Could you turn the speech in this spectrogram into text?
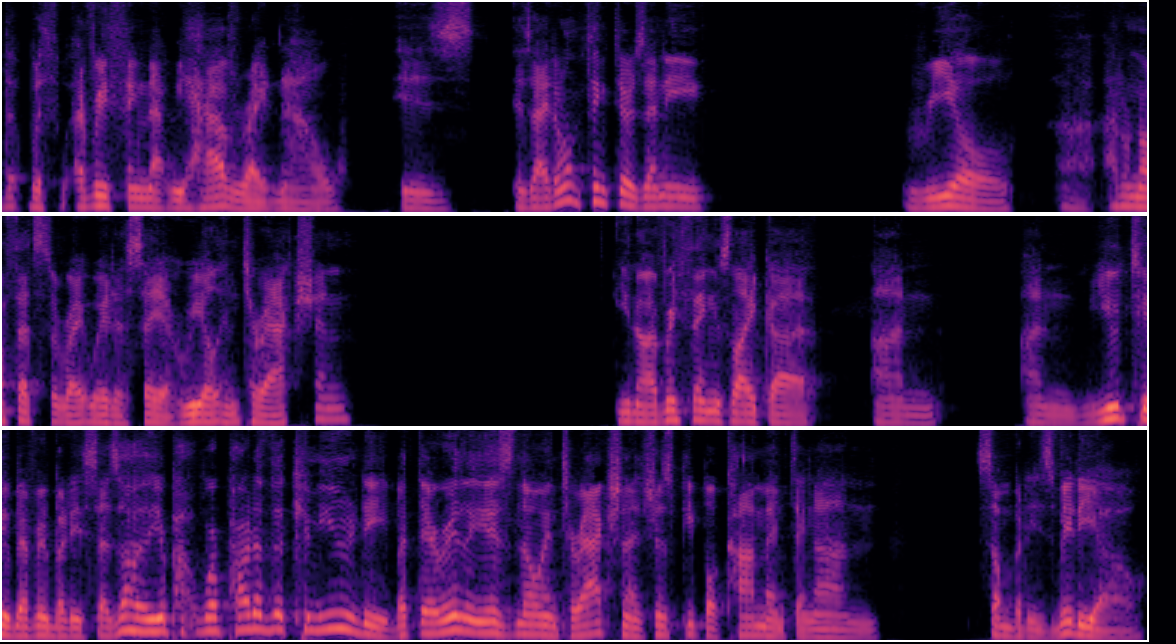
that with everything that we have right now is is i don't think there's any real uh, I don't know if that's the right way to say it, real interaction. You know, everything's like uh, on on YouTube. Everybody says, "Oh, you're we're part of the community," but there really is no interaction. It's just people commenting on somebody's video.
